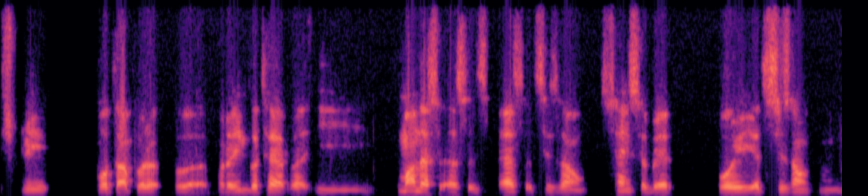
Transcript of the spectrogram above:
escolhi voltar para, para a Inglaterra e tomando essa, essa, essa decisão sem saber, foi a decisão que,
